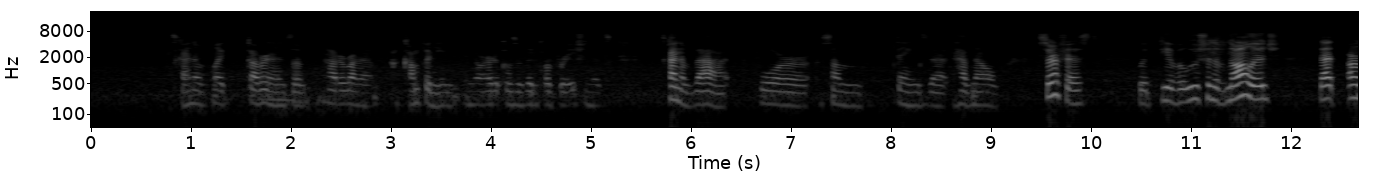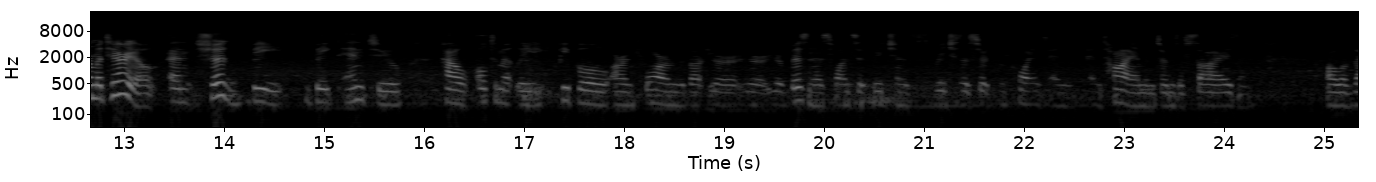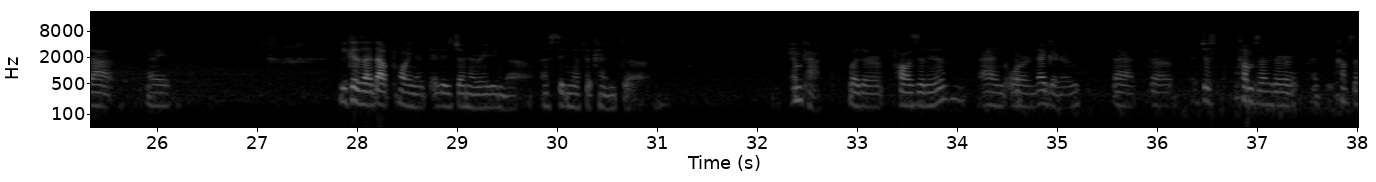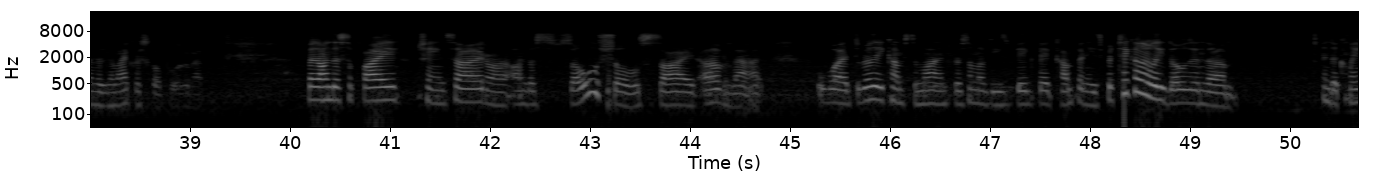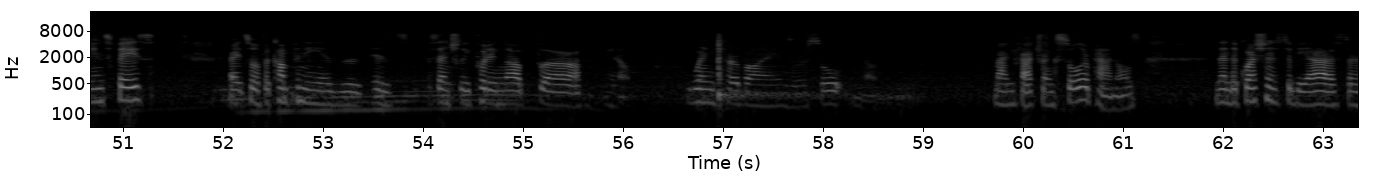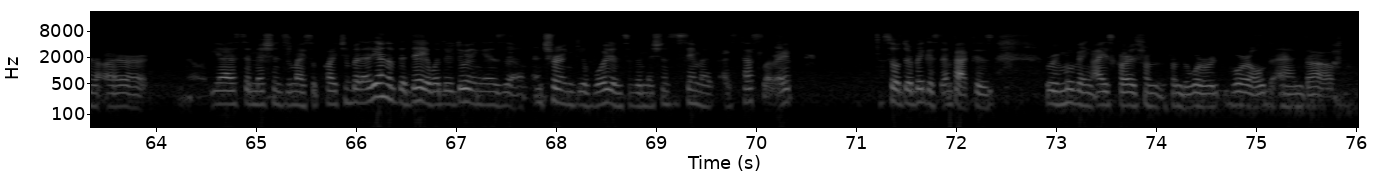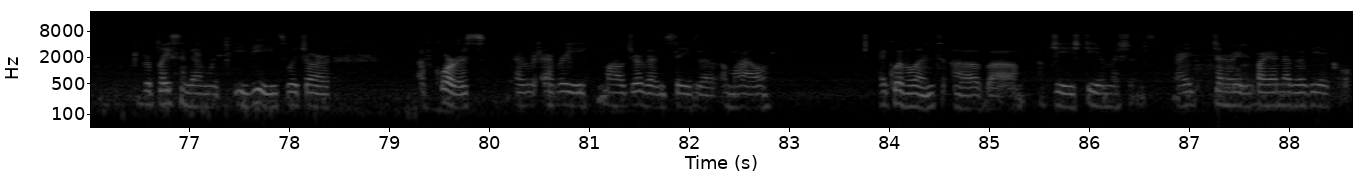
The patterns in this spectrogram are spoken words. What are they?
It's kind of like governance of how to run a, a company in the articles of incorporation. It's it's kind of that for some things that have now surfaced with the evolution of knowledge that are material and should be baked into how ultimately people are informed about your, your, your business once it reaches reaches a certain point in, in time in terms of size and all of that, right? Because at that point it, it is generating a, a significant uh, impact, whether positive and or negative, that uh, it just comes under comes under the microscope a little bit. But on the supply chain side or on the social side of that, what really comes to mind for some of these big, big companies, particularly those in the in the clean space, right? So if a company is is essentially putting up, uh, wind turbines or so, you know, manufacturing solar panels, then the questions to be asked are, are you know, yes, emissions in my supply chain, but at the end of the day, what they're doing is uh, ensuring the avoidance of emissions, the same as, as Tesla, right? So their biggest impact is removing ICE cars from, from the wor- world and uh, replacing them with EVs, which are, of course, every, every mile driven saves a, a mile equivalent of, uh, of GHG emissions, right, generated by another vehicle,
